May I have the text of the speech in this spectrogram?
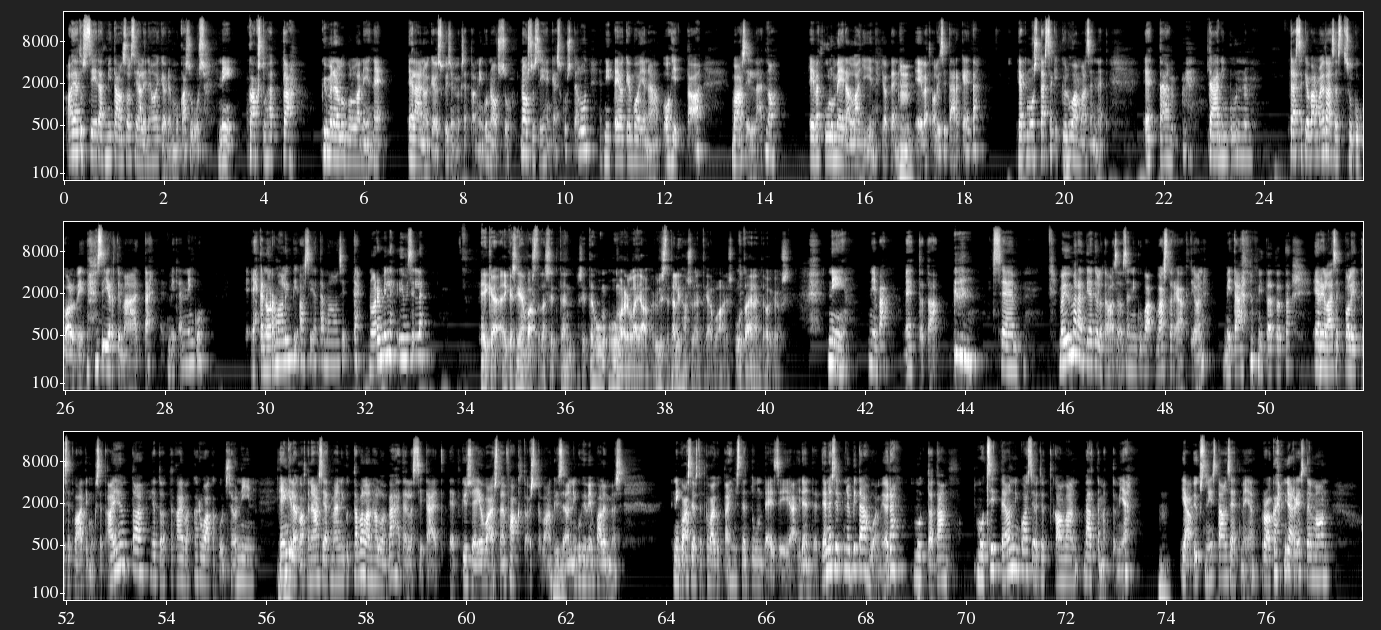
ajatus siitä, että mitä on sosiaalinen oikeudenmukaisuus, niin 2010-luvulla niin ne eläinoikeuskysymykset on niin kuin noussut, noussut siihen keskusteluun, että niitä ei oikein voi enää ohittaa, vaan sillä, että no, eivät kuulu meidän lajiin, joten mm. eivät olisi tärkeitä. Ja minusta tässäkin kyllä huomaa sen, että, että tämä niin kuin, tässäkin on varmaan jotain sellaista sukupolvisiirtymää, että, että miten niin kuin ehkä normaalimpi asia tämä on sitten nuoremmille ihmisille. Eikä, eikä siihen vastata sitten, sitten huumorilla ja ylistetä lihansyöntiä, vaan jos puhutaan eläinten oikeuksista. Niin, niinpä. Että tota, se, mä ymmärrän tietyllä tavalla sellaisen niin kuin vastareaktion, mitä, mitä tota, erilaiset poliittiset vaatimukset aiheuttaa. Ja totta kai vaikka ruoka, kun se on niin henkilökohtainen asia, että mä en niin kuin, tavallaan halua vähätellä sitä, että, että kyse ei ole vain jostain faktoista, vaan mm. kyse on niin kuin, hyvin paljon myös niin kuin asioista, jotka vaikuttavat ihmisten tunteisiin ja identiteettiin. Ja ne, ne pitää huomioida, mutta tota, mut sitten on niin kuin, asioita, jotka on vain välttämättömiä. Mm. Ja yksi niistä on se, että meidän ruokajärjestelmä on,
